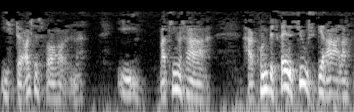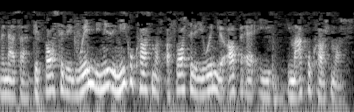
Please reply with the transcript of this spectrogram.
i størrelsesforholdene. I Martinus har, har kun beskrevet syv spiraler, men altså det fortsætter et uendeligt ned i mikrokosmos, og fortsætter et uendeligt op af i, i makrokosmos.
